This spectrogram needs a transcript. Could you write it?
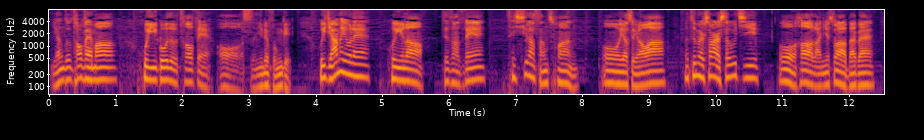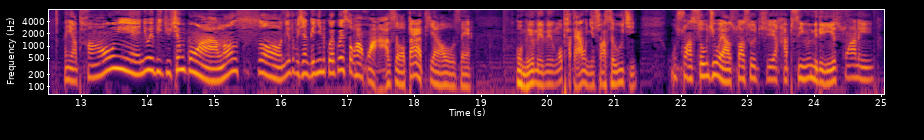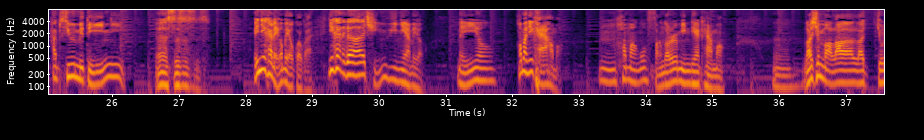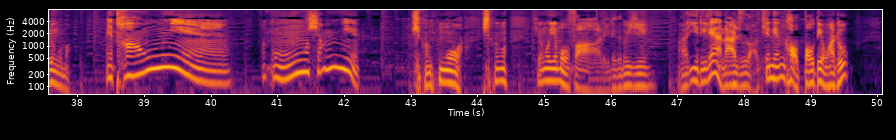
扬州炒饭吗？回锅肉炒饭，哦，是你的风格。回家没有呢？回了，在做啥子呢？才洗了上床，哦，要睡了哇？我准备耍下手机，哦，好，那你耍，拜拜。哎呀，讨厌，你未必就想挂了是哦，你都不想跟你的乖乖说下话是哦，板条噻。哦，没有没有没有，我怕耽误你耍手机。我耍手机为啥耍手机？还不是因为没得耍的，还不是因为没得你。嗯，是是是是。哎，你看那个没有，乖乖？你看那个《庆余年》没有？没有。好嘛，你看一下嘛。嗯，好嘛，我放到那儿明天看嘛。嗯，那行嘛，那那就那个嘛。哎呀，讨厌！公想你，想我，想想我也没法的那个东西啊。异地恋大家知道，天天靠煲电话粥。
